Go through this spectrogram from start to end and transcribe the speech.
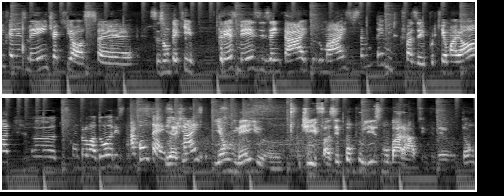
infelizmente, aqui, ó, é, vocês vão ter que três meses entrar e tudo mais, e você não tem muito o que fazer, porque o maior uh, dos controladores acontece. E, gente, mas... e é um meio de fazer populismo barato, entendeu? Então,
